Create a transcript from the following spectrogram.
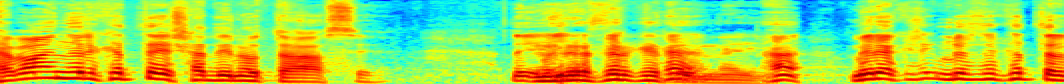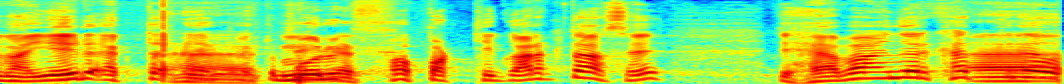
হেবা আইনের ক্ষেত্রে স্বাধীনতা আছে। মিরাসের ক্ষেত্রে হ্যাঁ, নাই। হ্যাঁ মিরাসের ক্ষেত্রে নাই। এই একটা হ্যাঁ, মৌলিক পার্থক্য আরেকটা আছে যে হেবা আইনের ক্ষেত্রেও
